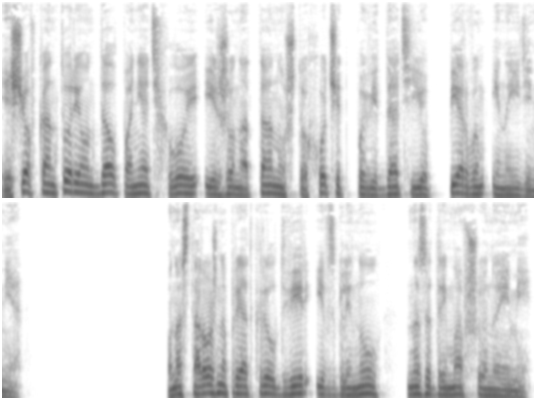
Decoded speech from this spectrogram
Еще в конторе он дал понять Хлое и Жонатану, что хочет повидать ее первым и наедине. Он осторожно приоткрыл дверь и взглянул на задремавшую Ноэми.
